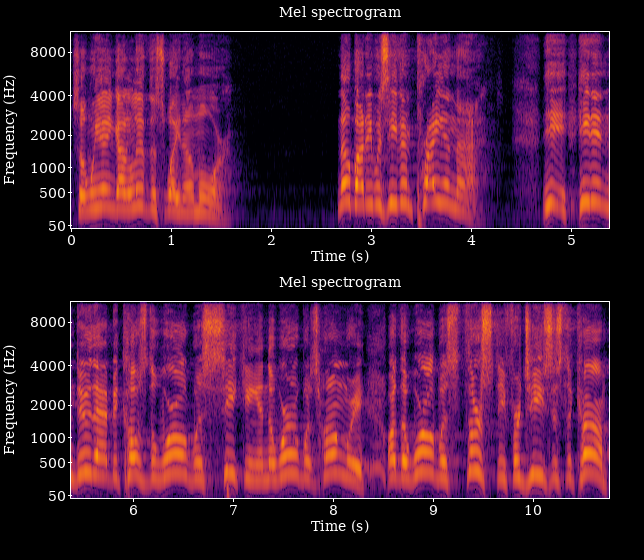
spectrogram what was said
so we ain't got to live this way no more. Nobody was even praying that. He, he didn't do that because the world was seeking and the world was hungry or the world was thirsty for Jesus to come.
